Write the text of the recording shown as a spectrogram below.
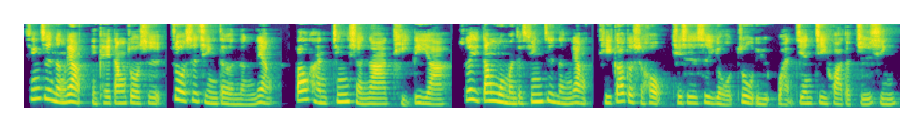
心智能量你可以当做是做事情的能量，包含精神啊、体力啊。所以当我们的心智能量提高的时候，其实是有助于晚间计划的执行。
